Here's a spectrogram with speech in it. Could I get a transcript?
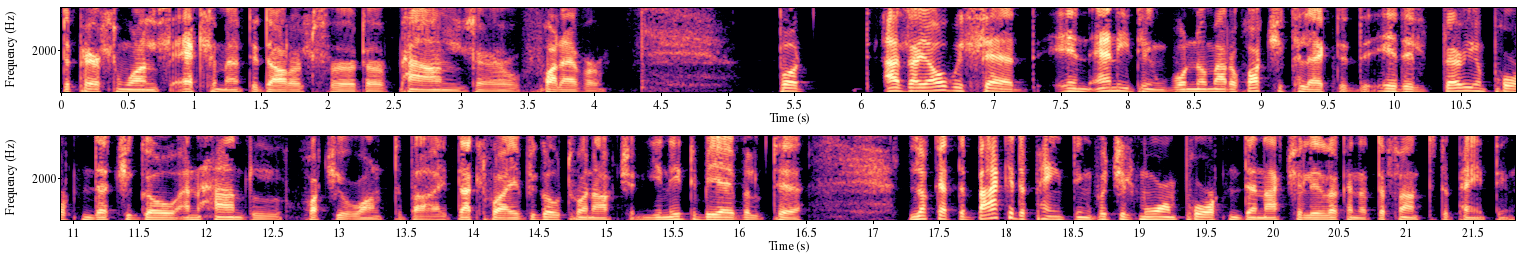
the person wants X amount of dollars for their pounds or whatever. But as I always said, in anything, well, no matter what you collected, it is very important that you go and handle what you want to buy. That's why if you go to an auction, you need to be able to look at the back of the painting, which is more important than actually looking at the front of the painting.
